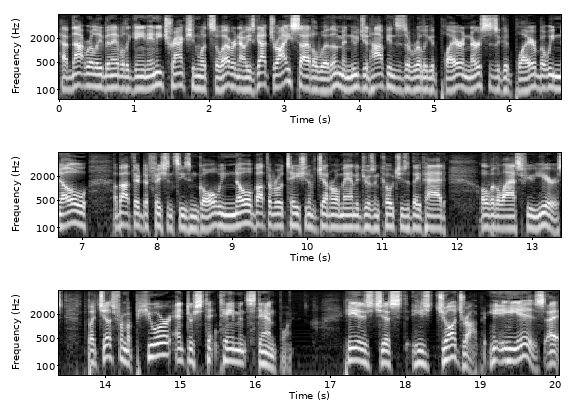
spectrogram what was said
have not really been able to gain any traction whatsoever. Now, he's got Draisaitl with him, and Nugent Hopkins is a really good player, and Nurse is a good player, but we know about their deficiencies in goal. We know about the rotation of general managers and coaches that they've had over the last few years. But just from a pure entertainment standpoint, he is just he's jaw dropping. He, he is. Uh,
